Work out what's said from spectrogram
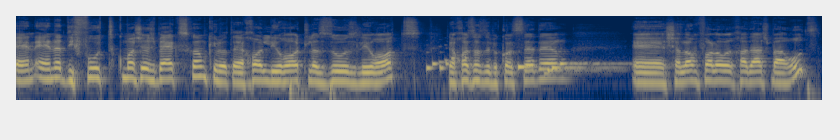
אין, אין עדיפות כמו שיש באקסקום, כאילו אתה יכול לראות, לזוז, לראות, אתה יכול לעשות את זה בכל סדר. שלום פולוור חדש בערוץ.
